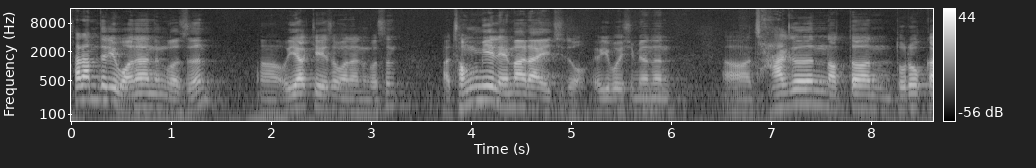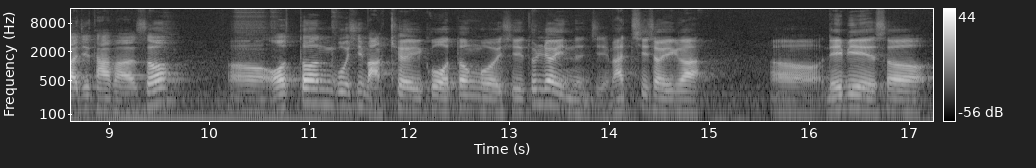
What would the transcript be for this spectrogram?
사람들이 원하는 것은 어, 의학계에서 원하는 것은 정밀 MRI 지도 여기 보시면은 어, 작은 어떤 도로까지 다 봐서 어, 어떤 곳이 막혀 있고 어떤 곳이 뚫려 있는지 마치 저희가 어, 내비에서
